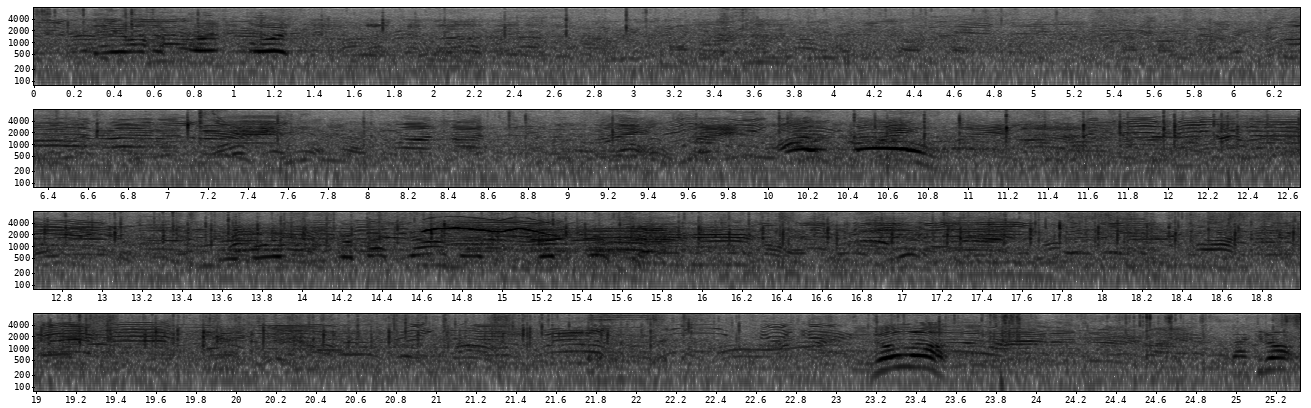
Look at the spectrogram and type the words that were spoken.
Stay on the front foot. Go back down, though. Great pressure. Noah! Back it up.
